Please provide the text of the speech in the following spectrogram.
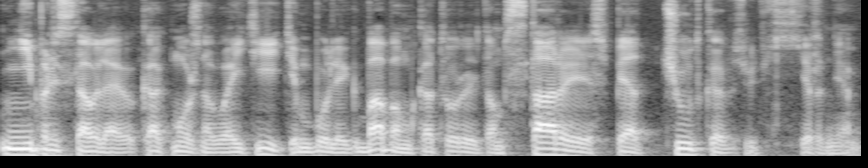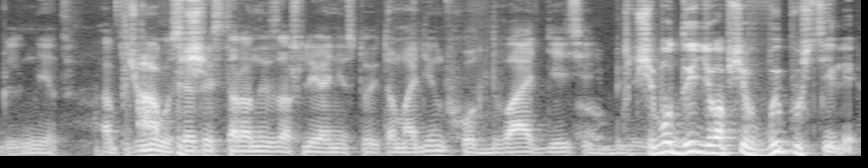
Не представляю, как можно войти, тем более к бабам, которые там старые, спят чутко. Херня, блин, нет. А почему А вы с поч- этой стороны зашли, они стоят там один вход, два, десять, блин. Почему дыню вообще выпустили?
